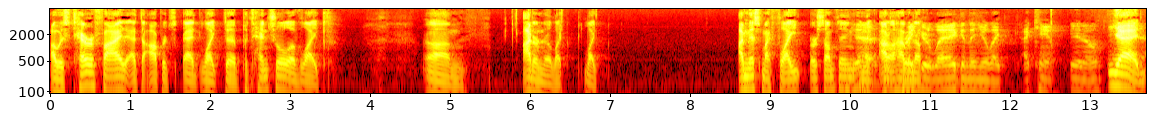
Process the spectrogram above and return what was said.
I was terrified at the oppor- at like the potential of like, um, I don't know, like like I missed my flight or something, Yeah. and then I don't have break enough. your leg, and then you're like, I can't. You know. Yeah,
